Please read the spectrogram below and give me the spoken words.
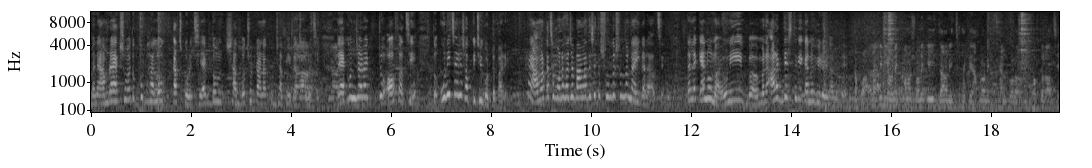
মানে আমরা একসময় তো খুব ভালো কাজ করেছি, একদম সাত বছর টানা খুব ঝাঁপিয়ে কাজ করেছি। তো এখন যারা একটু অফ আছি, তো উনি চাইলে সব কিছুই করতে পারে। হ্যাঁ আমার কাছে মনে হয় যে বাংলাদেশে তো সুন্দর সুন্দর নায়িকারা আছে। তাহলে কেন নয়? উনি মানে আরেক দেশ থেকে কেন হিরোইন আনবে? আপু, আপনাকে নিয়ে অনেক মানুষ, অনেকেই জানার ইচ্ছা থাকে, আপনার অনেক ফ্যান ফলোয়ার অনেক ভক্তরা আছে।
